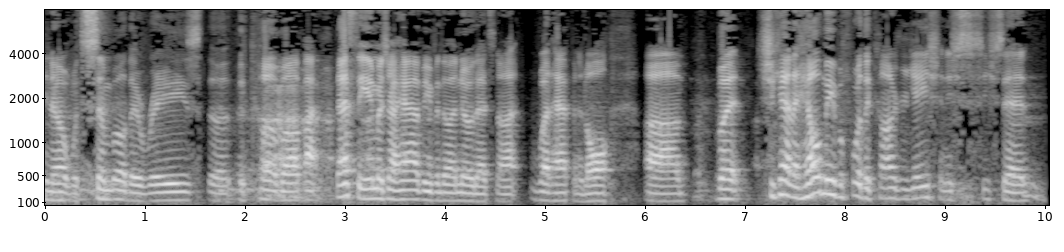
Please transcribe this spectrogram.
You know, with Simba, they raise the, the cub up. I, that's the image I have, even though I know that's not what happened at all. Um, but she kind of held me before the congregation and she, she said,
